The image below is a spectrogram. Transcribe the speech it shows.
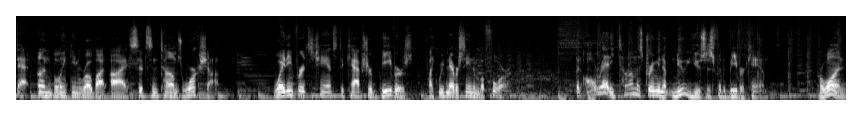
that unblinking robot eye sits in Tom's workshop, waiting for its chance to capture beavers like we've never seen them before. But already, Tom is dreaming up new uses for the beaver cam. For one,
